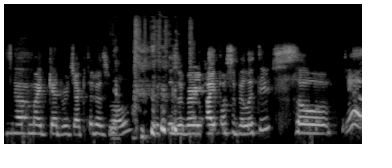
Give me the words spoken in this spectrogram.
visa might get rejected as Yeah. well, which is a very high possibility. So yeah,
